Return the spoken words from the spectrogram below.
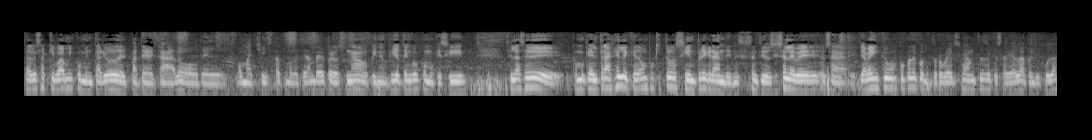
Tal vez aquí va mi comentario del patriarcado o del o machista, como lo quieran ver, pero es una opinión que yo tengo como que sí, sí le hace, como que el traje le queda un poquito siempre grande en ese sentido. Sí se le ve, o sea, ya ven que hubo un poco de controversia antes de que saliera la película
